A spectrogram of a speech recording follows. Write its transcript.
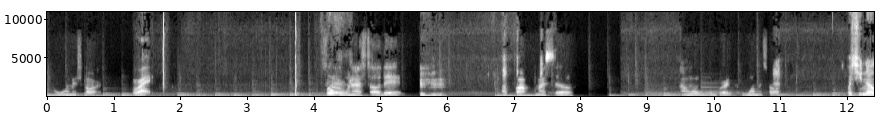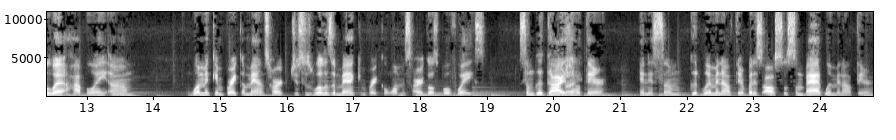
a woman's heart? Right. So Well- when I saw that, Mm-hmm. I promised myself I won't break a woman's heart. But you know what, hot boy? Um, woman can break a man's heart just as well as a man can break a woman's heart. It goes both ways. Some good guys Right. out there, and it's some good women out there, but it's also some bad women out there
